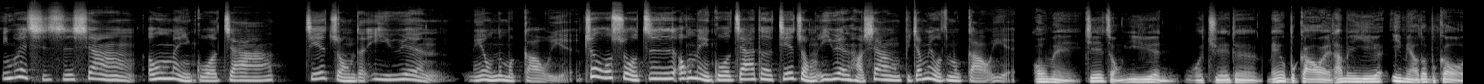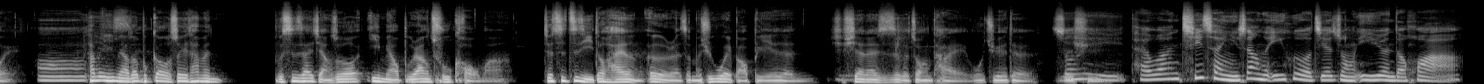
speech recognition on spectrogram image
因为其实像欧美国家接种的意愿没有那么高耶。就我所知，欧美国家的接种意愿好像比较没有这么高耶。欧美接种意愿，我觉得没有不高诶、他们疫疫苗都不够诶、嗯，他们疫苗都不够，所以他们不是在讲说疫苗不让出口吗？就是自己都还很饿了，怎么去喂饱别人？现在是这个状态，我觉得所以台湾七成以上的医护有接种意愿的话，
